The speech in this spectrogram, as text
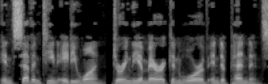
In 1781, during the American War of Independence,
